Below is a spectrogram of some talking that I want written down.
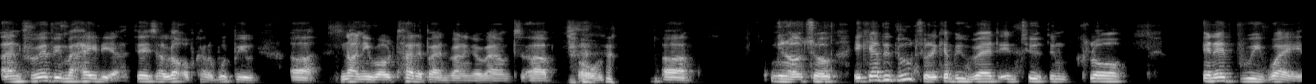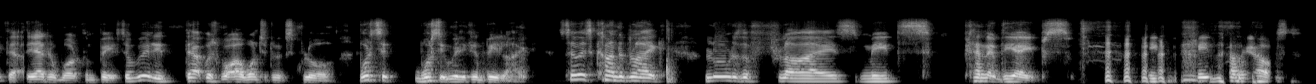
And for every Malala, there's a lot of kind of would-be uh, nine-year-old Taliban running around, uh, or uh, you know, so it can be brutal. It can be read in tooth and claw in every way that the adult world can be. So really, that was what I wanted to explore. What's it? What's it really can be like? So it's kind of like Lord of the Flies meets Planet of the Apes meets something else.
